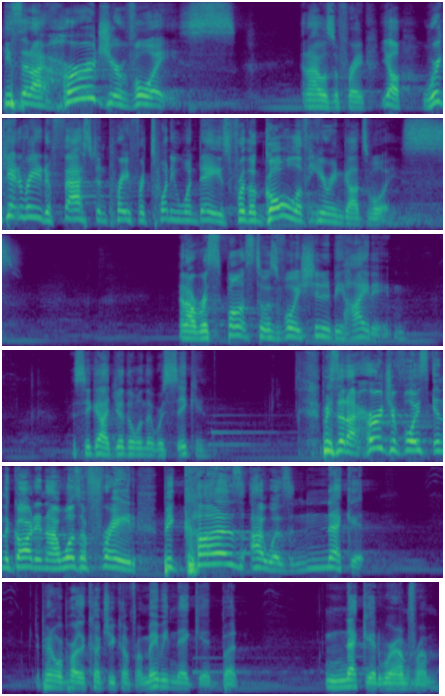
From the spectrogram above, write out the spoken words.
He said, I heard your voice and I was afraid. Yo, we're getting ready to fast and pray for 21 days for the goal of hearing God's voice. And our response to his voice shouldn't be hiding. See, God, you're the one that we're seeking. But he said, I heard your voice in the garden and I was afraid because I was naked depending on what part of the country you come from, maybe naked, but naked where I'm from.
